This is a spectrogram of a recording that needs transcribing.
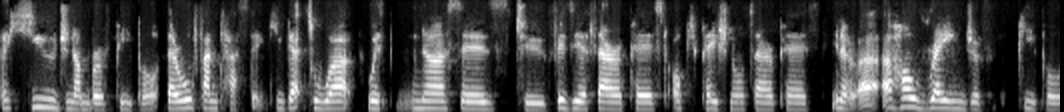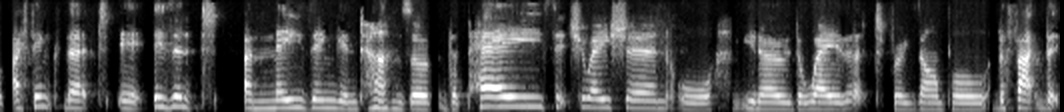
a huge number of people. They're all fantastic. You get to work with nurses to physiotherapists, occupational therapists, you know, a, a whole range of people. I think that it isn't amazing in terms of the pay situation or you know the way that for example the fact that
